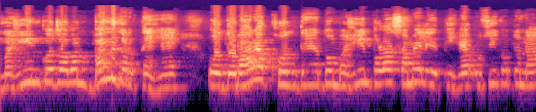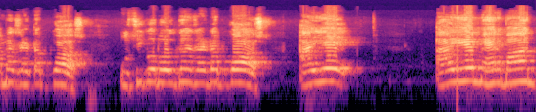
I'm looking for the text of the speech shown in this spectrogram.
मशीन को जब हम बंद करते हैं और दोबारा खोलते हैं तो मशीन थोड़ा समय लेती है, उसी को तो नाम है सेटअप कॉस्ट उसी को बोलते हैं सेटअप कॉस्ट आइए आइए मेहरबान,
